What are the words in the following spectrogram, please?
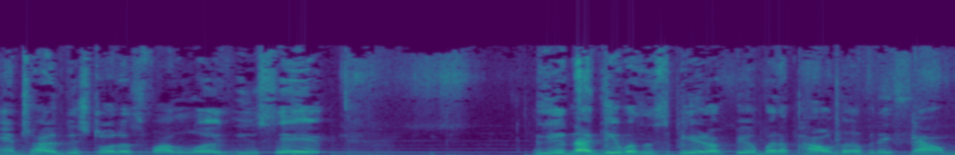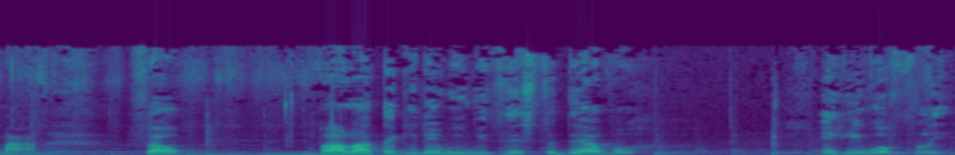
and try to destroy us, Father, Lord, you said you did not give us a spirit of fear, but a power, love, and a sound mind. So, Father, I thank you that we resist the devil and he will flee.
